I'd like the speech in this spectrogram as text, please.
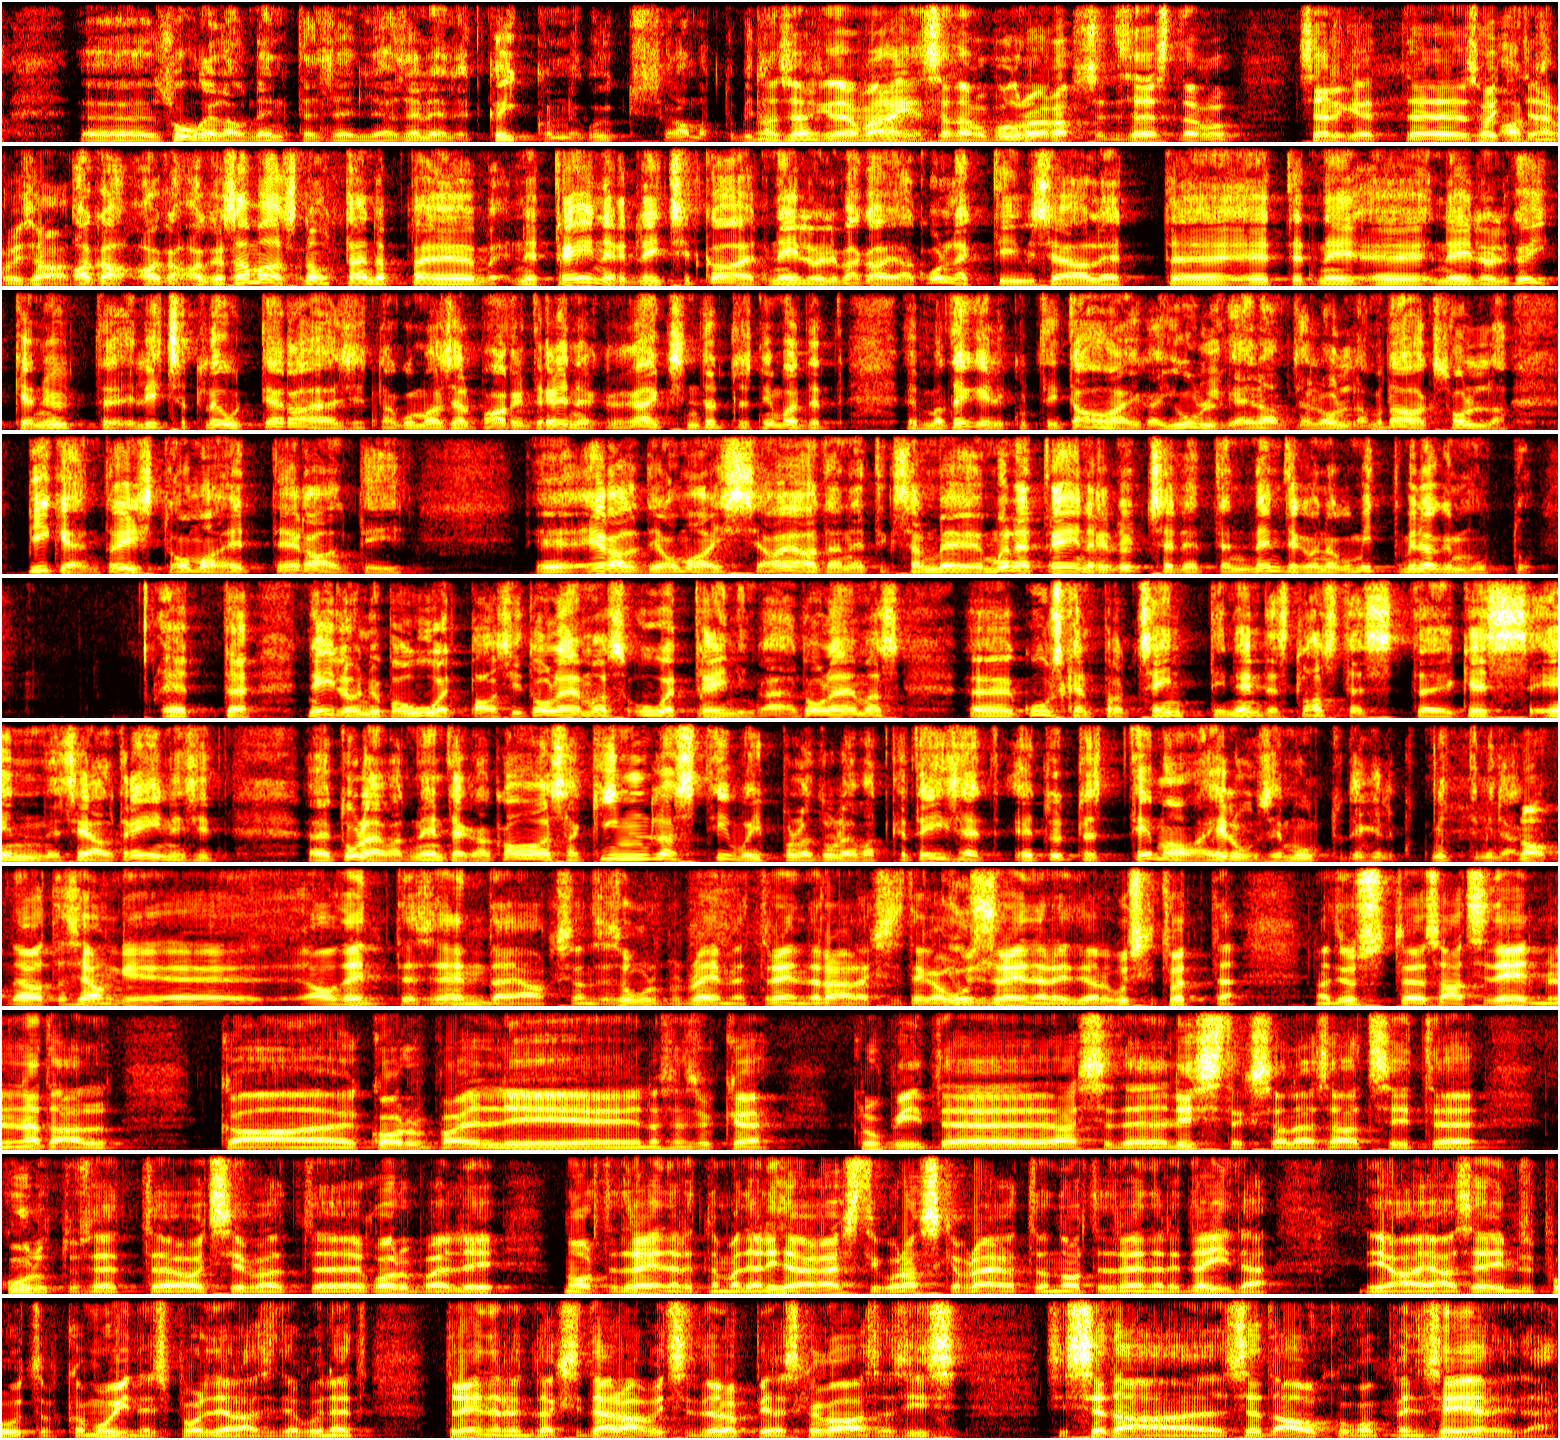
suurel Audentesel ja sellel, et kõik on nagu üks raamatupidamine. no see ongi, nagu ma räägin, see on nagu puder ja kapsad ja sellest nagu selge, et äh, sotti aga, nagu ei saada. aga, aga, aga samas noh, tähendab äh, need treenerid leidsid ka, et neil oli väga hea kollektiiv seal, et, et, et neil, neil oli kõik ja nüüd lihtsalt lõhuti ära ja siis nagu ma seal paari treeneriga rääkisin, ta ütles niimoodi, et, et ma tegelikult ei taha ega julge enam seal olla, ma tahaks olla pigem tõesti omaette eraldi eraldi oma asja ajada, näiteks seal me, mõned treenerid ütlesid, et nendega nagu mitte midagi ei muutu et äh, neil on juba uued baasid olemas, uued treeningajad olemas, äh, kuuskümmend protsenti nendest lastest, äh, kes enne seal treenisid, tulevad nendega kaasa kindlasti, võib-olla tulevad ka teised, et ütles, tema elus ei muutu tegelikult mitte midagi. no vaata, see ongi Audentese enda jaoks on see suur probleem, et treener ära läks, sest ega uusi treenereid ei ole kuskilt võtta. Nad just saatsid eelmine nädal ka korvpalli, noh, see on niisugune klubide asjade list, eks ole, saatsid eh, kuulutuse, et eh, otsivad eh, korvpalli noortetreenerit, no ma tean ise väga hästi, kui raske praegu on noortetreenereid leida. ja, ja see ilmselt puudutab ka muid neid spordialasid. Ja kui need treenerid läksid ära, võtsid veel õpilasi ka kaasa, siis, siis seda, seda auku kompenseerida.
